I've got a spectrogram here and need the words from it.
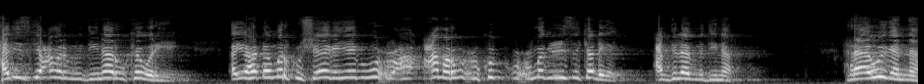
xadiiskii camar ibnu dinaar uu ka wariyey ayuu hadhow markuu sheegayeybu wuxuu camar wuxuu magaciisii ka dhigay cabdillahi ibnu dinaar. Raawigana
